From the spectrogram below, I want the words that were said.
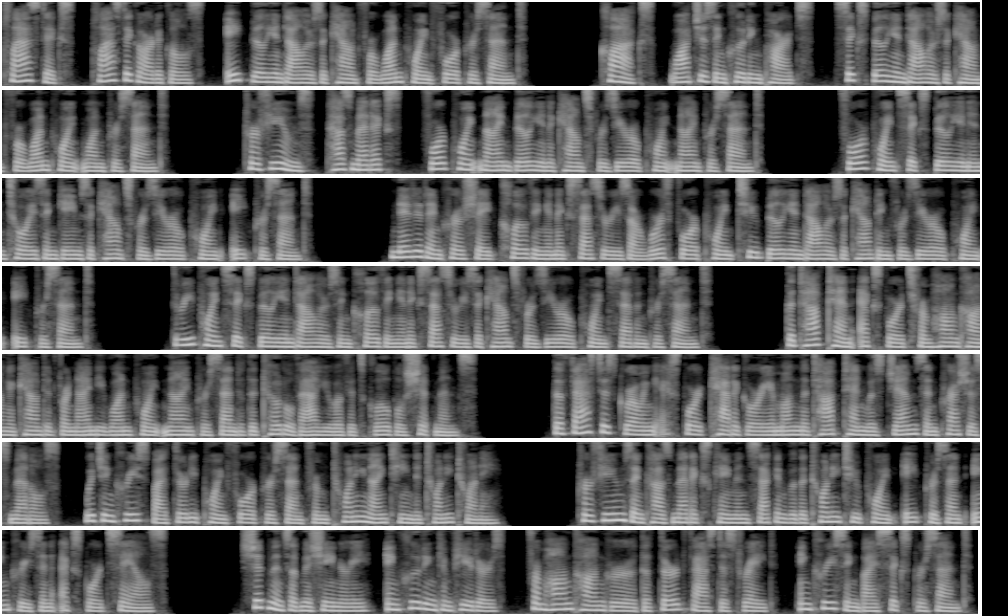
Plastics, plastic articles, $8 billion account for 1.4%. Clocks, watches including parts, $6 billion account for 1.1%. Perfumes, cosmetics, 4.9 billion accounts for 0.9%. 4.6 billion in toys and games accounts for 0.8%. Knitted and crocheted clothing and accessories are worth $4.2 billion, accounting for 0.8%. $3.6 billion in clothing and accessories accounts for 0.7%. The top 10 exports from Hong Kong accounted for 91.9% of the total value of its global shipments. The fastest growing export category among the top 10 was gems and precious metals, which increased by 30.4% from 2019 to 2020. Perfumes and cosmetics came in second with a 22.8% increase in export sales. Shipments of machinery, including computers, from Hong Kong grew at the third fastest rate, increasing by 6%.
